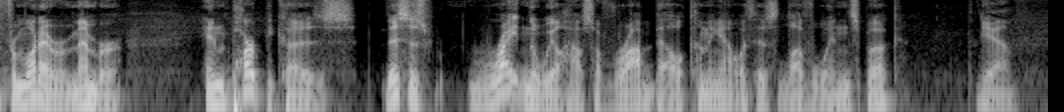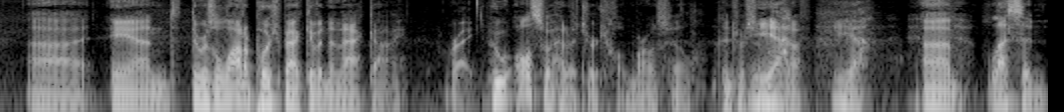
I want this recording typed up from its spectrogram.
From what I remember, in part because this is right in the wheelhouse of Rob Bell coming out with his Love Wins book. Yeah. Uh, and there was a lot of pushback given to that guy, Right. who also had a church called Mars Hill, interestingly Yeah. enough. Yeah. Um, Lesson:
